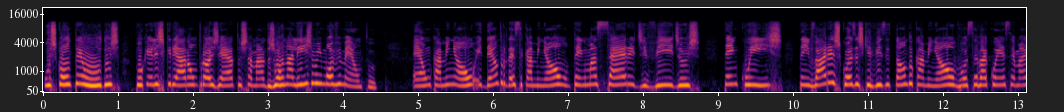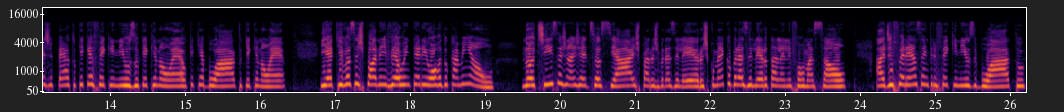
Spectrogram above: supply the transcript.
os conteúdos, porque eles criaram um projeto chamado Jornalismo em Movimento. É um caminhão e dentro desse caminhão tem uma série de vídeos, tem quiz, tem várias coisas que visitando o caminhão você vai conhecer mais de perto o que é fake news, o que não é, o que é boato, o que não é. E aqui vocês podem ver o interior do caminhão notícias nas redes sociais para os brasileiros, como é que o brasileiro está lendo informação, a diferença entre fake news e boato.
